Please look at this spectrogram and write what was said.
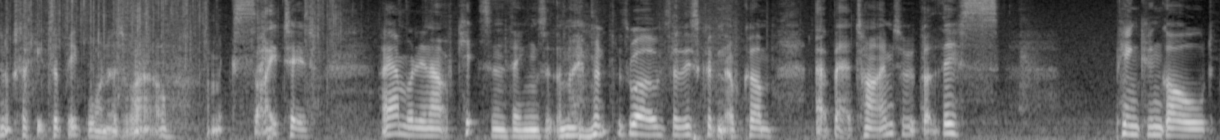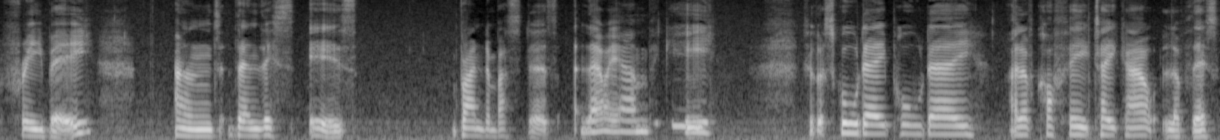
looks like it's a big one as well. I'm excited. I am running out of kits and things at the moment as well, so this couldn't have come at a better time. So we've got this pink and gold freebie, and then this is brand ambassadors. And there I am, Vicky. So we've got school day, pool day. I love coffee, takeout, love this.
